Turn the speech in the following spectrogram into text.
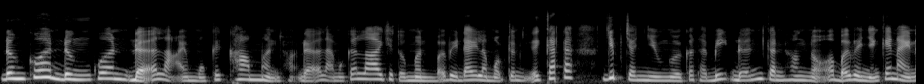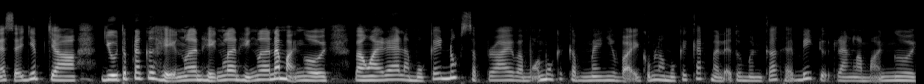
đừng quên đừng quên để lại một cái comment hoặc để lại một cái like cho tụi mình bởi vì đây là một trong những cái cách đó, giúp cho nhiều người có thể biết đến kênh hơn nữa bởi vì những cái này nó sẽ giúp cho YouTube nó cứ hiện lên hiện lên hiện lên đó mọi người và ngoài ra là một cái nút subscribe subscribe và mỗi một cái comment như vậy cũng là một cái cách mà để tụi mình có thể biết được rằng là mọi người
